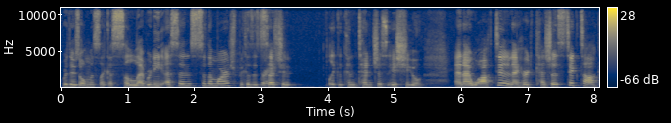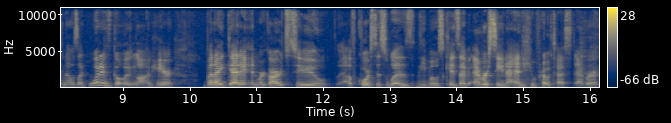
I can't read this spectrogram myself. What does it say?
where there's almost like a celebrity essence to the march because it's right. such an like a contentious issue and I walked in and I heard Kesha's TikTok and I was like, what is going on here? But I get it in regards to, of course, this was the most kids I've ever seen at any protest ever.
